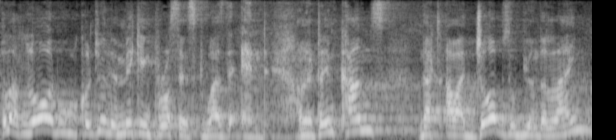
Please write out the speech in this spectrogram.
so that Lord will continue the making process towards the end. And when time comes that our jobs will be on the line,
